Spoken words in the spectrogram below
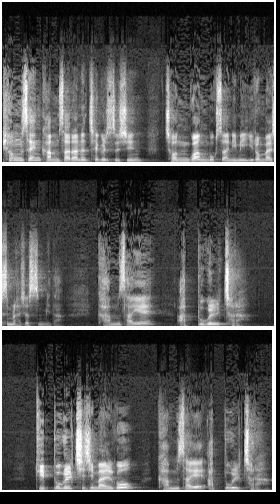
평생 감사라는 책을 쓰신 전광 목사님이 이런 말씀을 하셨습니다. 감사의 앞북을 쳐라. 뒷북을 치지 말고 감사의 앞북을 쳐라.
